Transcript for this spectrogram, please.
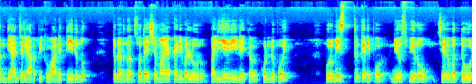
അന്ത്യാഞ്ജലി അർപ്പിക്കുവാനെത്തിയിരുന്നു. തുടർന്ന് സ്വദേശമായ കരിവള്ളൂർ പലിയേരിയിലേക്ക് കൊണ്ടുപോയി. Urumees Thrikkaripur news bureau Cheruvathur.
